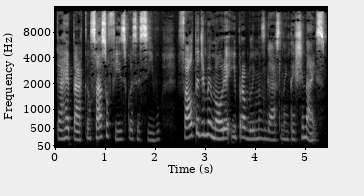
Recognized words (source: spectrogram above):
carretar cansaço físico excessivo, falta de memória e problemas gastrointestinais.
